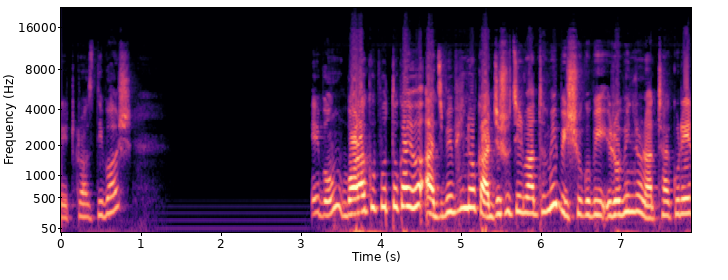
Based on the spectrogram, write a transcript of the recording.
রেড ক্রস দিবস। এবং বরাক উপত্যকায়ও আজ বিভিন্ন কার্যসূচির মাধ্যমে বিশ্বকবি রবীন্দ্রনাথ ঠাকুরের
